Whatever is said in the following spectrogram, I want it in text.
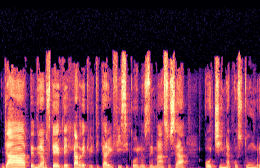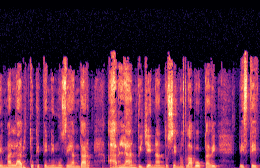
Ya tendríamos que dejar de criticar el físico de los demás. O sea, cochina costumbre, mal hábito que tenemos de andar hablando y llenándosenos la boca de este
